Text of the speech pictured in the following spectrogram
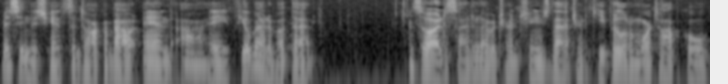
missing the chance to talk about, and I feel bad about that. So I decided I would try to change that, try to keep it a little more topical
